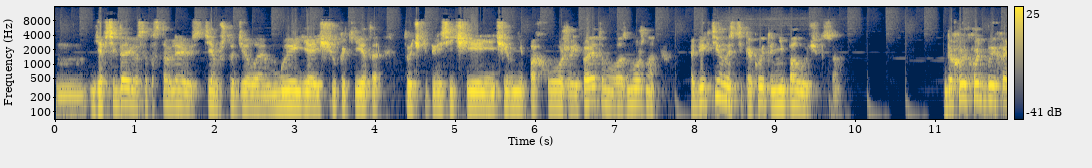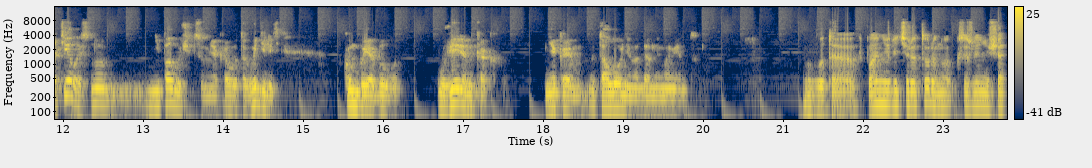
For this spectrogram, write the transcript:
я всегда ее сопоставляю с тем, что делаем мы, я ищу какие-то точки пересечения, чем не похожи, и поэтому, возможно, объективности какой-то не получится. Да хоть, хоть бы и хотелось, но не получится у меня кого-то выделить, в ком бы я был уверен, как в некоем эталоне на данный момент. Вот, а в плане литературы, ну, к сожалению, сейчас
